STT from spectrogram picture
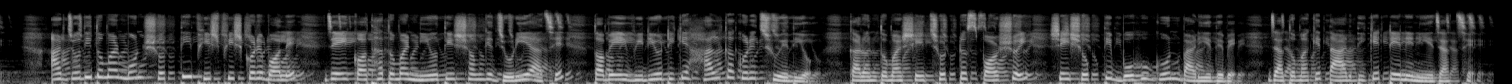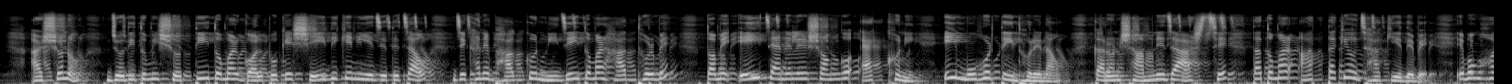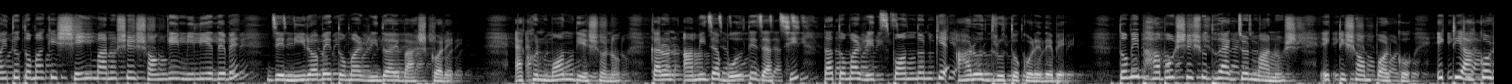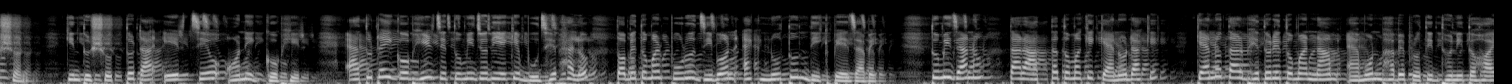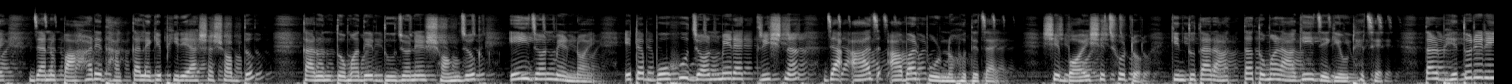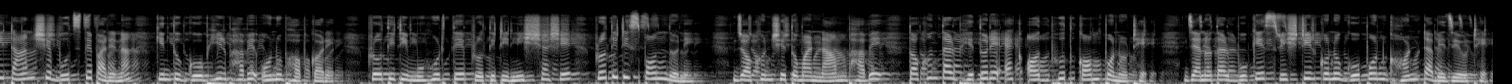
আর যদি তোমার মন সত্যিই ফিসফিস করে বলে যে এই কথা তোমার নিয়তির সঙ্গে জড়িয়ে আছে, তবে এই ভিডিওটিকে হালকা করে ছুঁয়ে দিও, কারণ তোমার সেই ছোট্ট স্পর্শই সেই শক্তি বহু গুণ বাড়িয়ে দেবে, যা তোমাকে তার দিকে টেনে নিয়ে যাচ্ছে। আর শোনো যদি তুমি সত্যিই তোমার গল্পকে সেই দিকে নিয়ে যেতে চাও যেখানে ভাগ্য নিজেই তোমার হাত ধরবে তবে এই চ্যানেলের সঙ্গ এক্ষুনি এই মুহূর্তেই ধরে নাও কারণ সামনে যা আসছে তা তোমার আত্মাকেও ঝাঁকিয়ে দেবে এবং হয়তো তোমাকে সেই মানুষের সঙ্গেই মিলিয়ে দেবে যে নীরবে তোমার হৃদয়ে বাস করে। এখন মন দিয়ে শোনো কারণ আমি যা বলতে যাচ্ছি তা তোমার হৃৎস্পন্দনকে আরও দ্রুত করে দেবে। তুমি ভাবো সে শুধু একজন মানুষ একটি সম্পর্ক একটি আকর্ষণ কিন্তু সত্যটা এর চেয়েও অনেক গভীর। এতটাই গভীর যে তুমি যদি একে বুঝে ফেলো তবে তোমার পুরো জীবন এক নতুন দিক পেয়ে যাবে। তুমি জানো তার আত্মা তোমাকে কেন ডাকে? কেন তার ভেতরে তোমার নাম এমনভাবে প্রতিধ্বনিত হয় যেন পাহাড়ে ধাক্কা লেগে ফিরে আসা শব্দ কারণ তোমাদের দুজনের সংযোগ এই জন্মের নয়। এটা বহু জন্মের এক তৃষ্ণা যা আজ আবার পূর্ণ হতে চায়। সে বয়সে ছোট কিন্তু তার আত্মা তোমার আগেই জেগে উঠেছে। তার ভেতরের এই টান সে বুঝতে পারে না কিন্তু গভীরভাবে অনুভব করে। প্রতিটি মুহূর্তে প্রতিটি নিঃশ্বাসে প্রতিটি স্পন্দনে যখন সে তোমার নাম ভাবে তখন তার ভেতরে এক অদ্ভুত কম্পন ওঠে যেন তার বুকে সৃষ্টির কোনো গোপন ঘণ্টা বেজে ওঠে।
